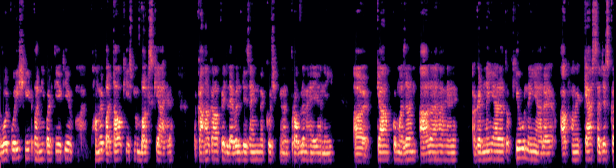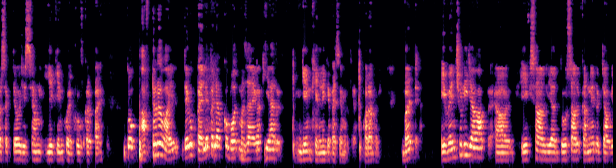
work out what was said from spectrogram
वो पूरी शीट भरनी पड़ती है कि हमें बताओ कि इसमें बग्स क्या है। कहाँ कहाँ पे लेवल डिज़ाइन में कुछ प्रॉब्लम है या नहीं? आ, क्या आपको मज़ा आ रहा है? अगर नहीं आ रहा है तो क्यों नहीं आ रहा है? आप हमें क्या सजेस्ट कर सकते हो जिससे हम ये गेम को इम्प्रूव कर पाए? तो आफ्टर अ वाइल देखो पहले पहले आपको बहुत मज़ा आएगा कि यार गेम खेलने के पैसे मिलते हैं बराबर। बट इवेंचुअली जब आप एक साल या दो साल करने लग जाओगे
